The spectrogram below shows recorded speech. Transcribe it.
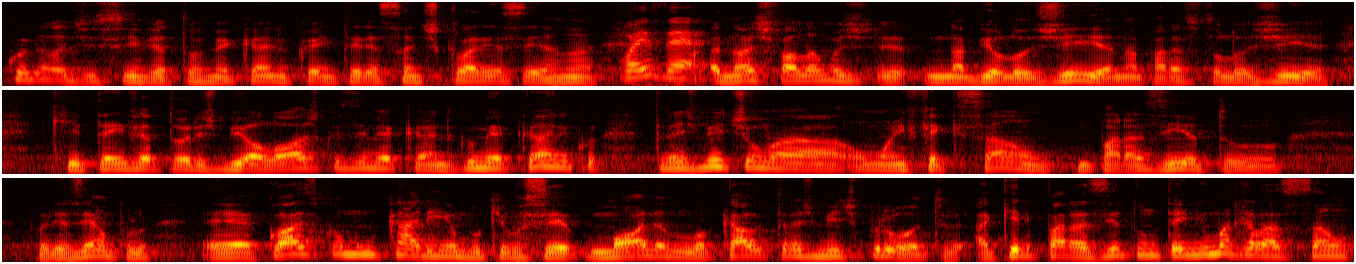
Quando ela disse em vetor mecânico, é interessante esclarecer, não é? Pois é. Nós falamos eh, na biologia, na parasitologia, que tem vetores biológicos e mecânicos. O mecânico transmite uma, uma infecção, um parasito, por exemplo, é quase como um carimbo que você molha no local e transmite para o outro. Aquele parasito não tem nenhuma relação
